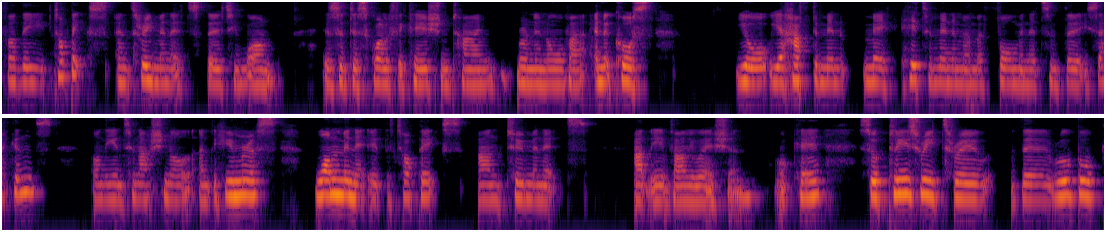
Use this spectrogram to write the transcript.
for the topics and three minutes 31 is a disqualification time running over. And of course, you you have to min- make hit a minimum of four minutes and 30 seconds on the international and the humorous, one minute at the topics and two minutes at the evaluation. Okay, so please read through the rulebook,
